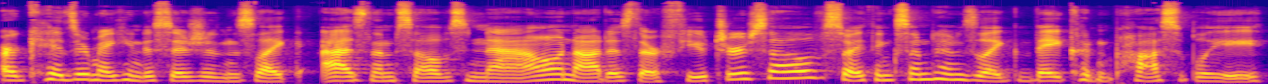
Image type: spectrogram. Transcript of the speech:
our kids are making decisions like as themselves now, not as their future selves. So I think sometimes like they couldn't possibly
